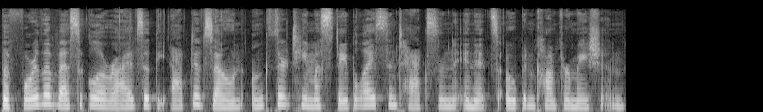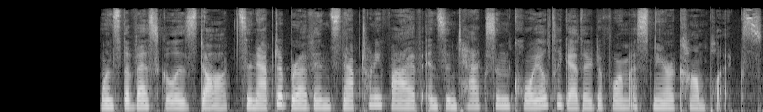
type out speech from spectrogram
Before the vesicle arrives at the active zone, UNC13 must stabilize syntaxin in its open conformation. Once the vesicle is docked, synaptobrevin, SNAP25, and syntaxin coil together to form a SNARE complex.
